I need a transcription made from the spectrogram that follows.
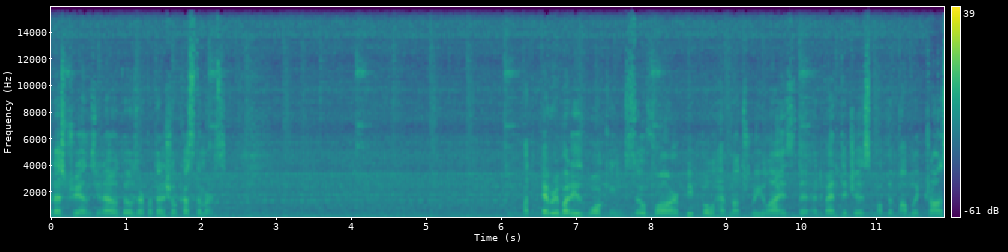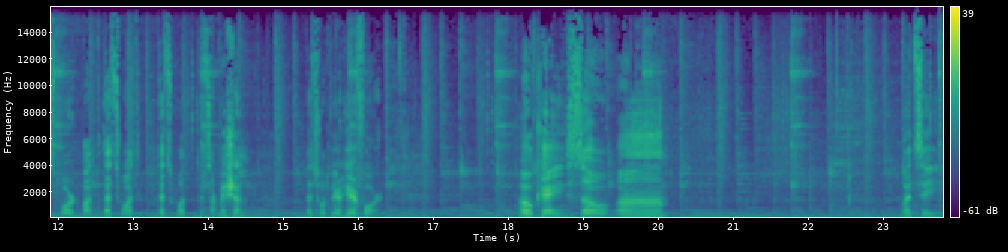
pedestrians, you know, those are potential customers. But everybody is walking. So far, people have not realized the advantages of the public transport, but that's what that's what that's our mission. That's what we are here for. Okay, so um, Let's see.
